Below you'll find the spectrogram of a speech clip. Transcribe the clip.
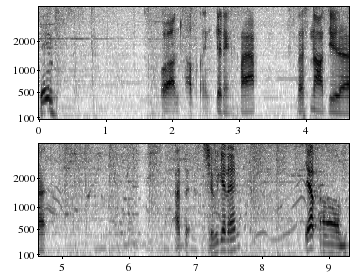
James. Well, I'm top lane. Getting clapped. Let's not do that. I should we get in? Yep. Um,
